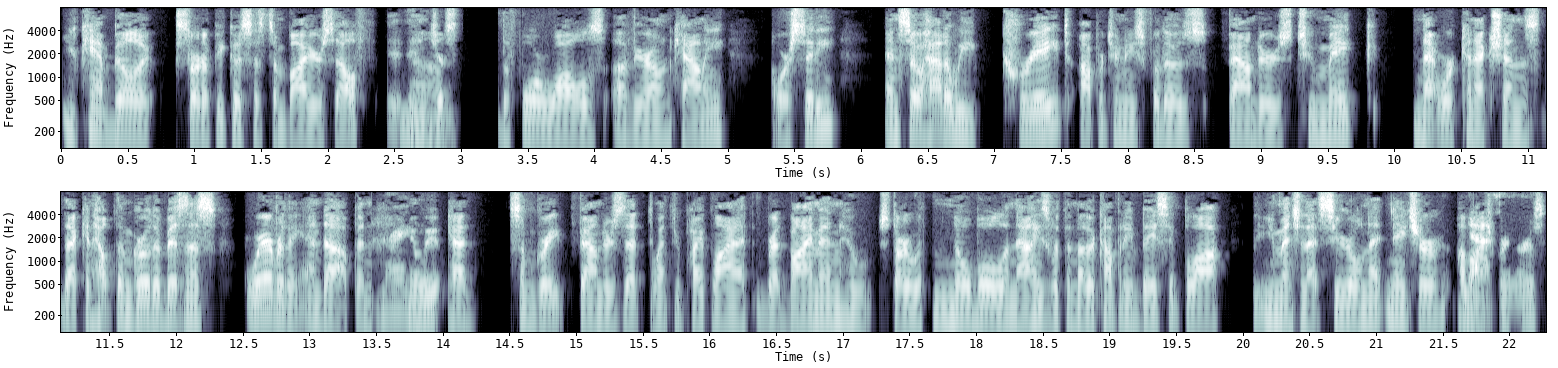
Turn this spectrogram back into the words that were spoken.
you can't build a startup ecosystem by yourself no. in just the four walls of your own county or city. And so how do we create opportunities for those founders to make network connections that can help them grow their business wherever they end up? And right. you know, we had some great founders that went through Pipeline. Brett Byman, who started with Noble, and now he's with another company, Basic Block. You mentioned that serial net nature of yes. entrepreneurs.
